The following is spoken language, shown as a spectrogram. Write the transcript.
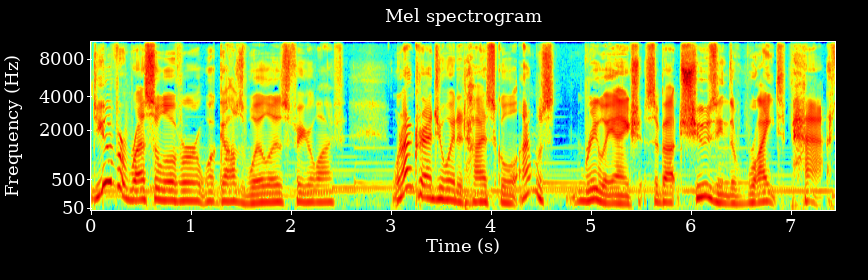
Do you ever wrestle over what God's will is for your life? When I graduated high school, I was really anxious about choosing the right path.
